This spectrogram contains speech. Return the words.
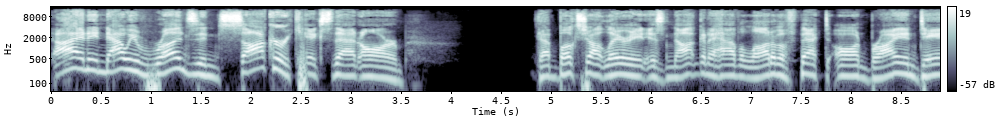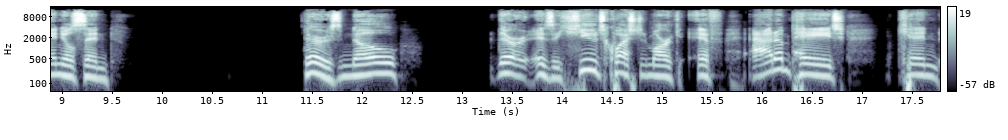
And now he runs and soccer kicks that arm. That buckshot lariat is not going to have a lot of effect on Bryan Danielson. There is no, there is a huge question mark if Adam Page can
